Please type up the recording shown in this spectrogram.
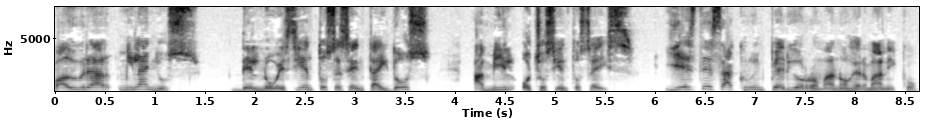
Va a durar mil años, del 962 a 1806. Y este sacro imperio romano germánico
